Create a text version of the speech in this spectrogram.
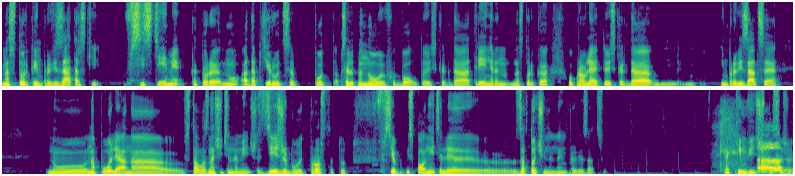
настолько импровизаторский в системе, которая, ну, адаптируется под абсолютно новый футбол, то есть когда тренеры настолько управляют, то есть когда импровизация ну, на поле она стала значительно меньше. Здесь же будет просто, тут все исполнители э, заточены на импровизацию. Каким видишь а, ПСЖ?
